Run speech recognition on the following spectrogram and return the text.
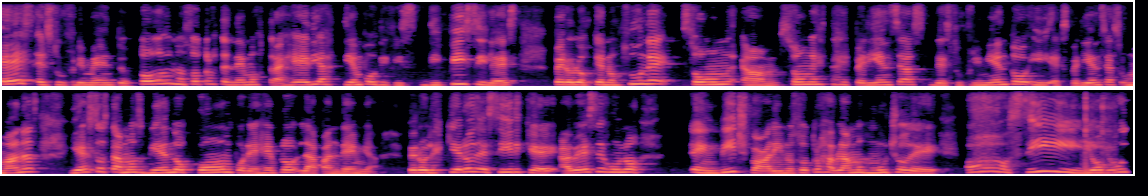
es el sufrimiento. Todos nosotros tenemos tragedias, tiempos difíciles, pero los que nos une son, um, son estas experiencias de sufrimiento y experiencias humanas. Y esto estamos viendo con, por ejemplo, la pandemia. Pero les quiero decir que a veces uno, en Beachbody nosotros hablamos mucho de, oh, sí, yo pude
